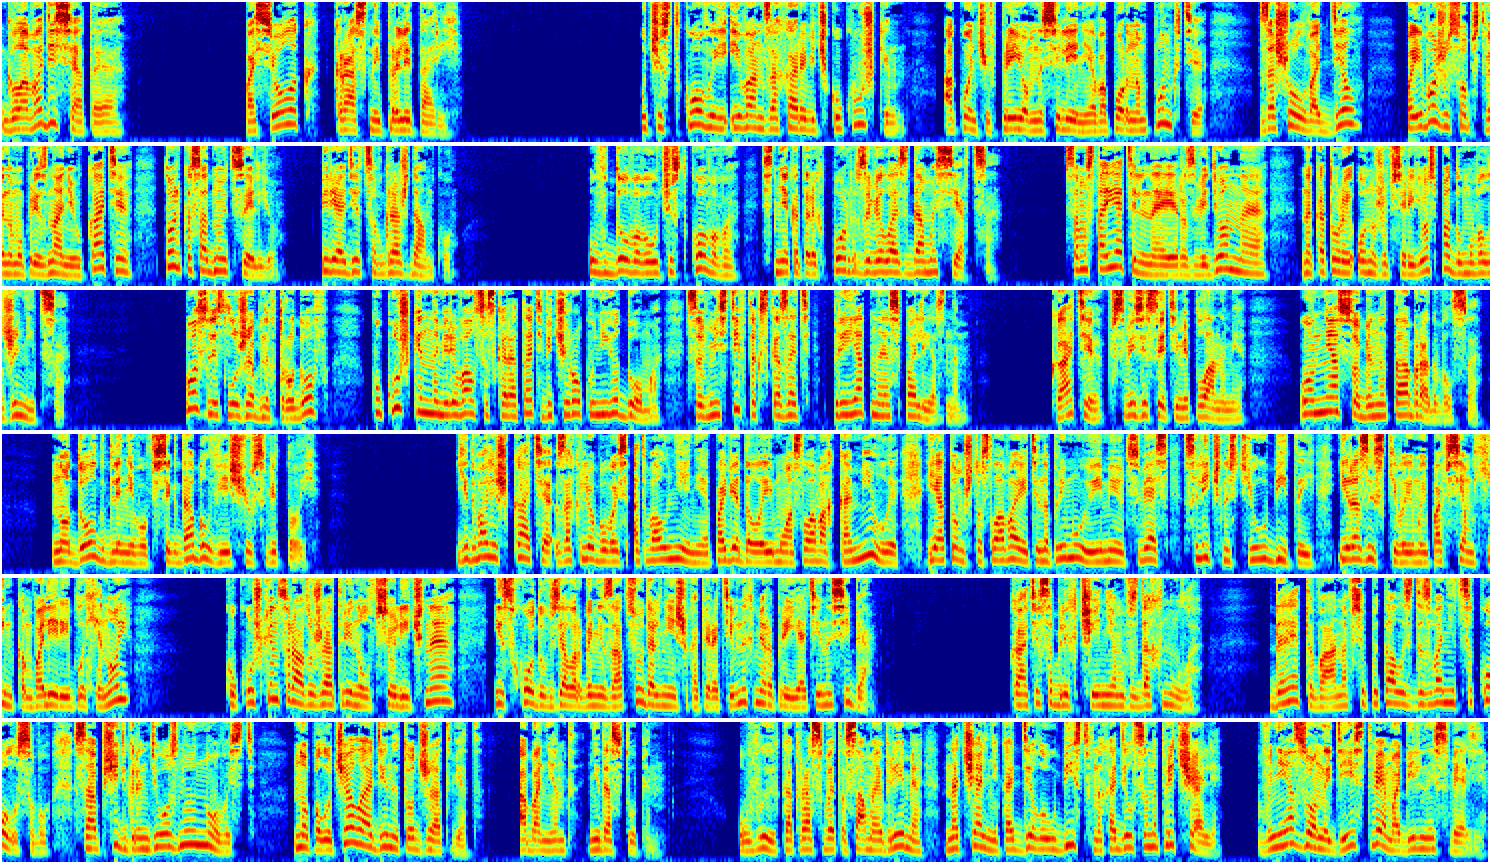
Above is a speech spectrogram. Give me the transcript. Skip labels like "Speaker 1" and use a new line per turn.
Глава десятая. Поселок Красный Пролетарий. Участковый Иван Захарович Кукушкин, окончив прием населения в опорном пункте, зашел в отдел, по его же собственному признанию Кате, только с одной целью — переодеться в гражданку. У вдового участкового с некоторых пор завелась дама сердца. Самостоятельная и разведенная — на которой он уже всерьез подумывал жениться. После служебных трудов Кукушкин намеревался скоротать вечерок у нее дома, совместив, так сказать, приятное с полезным. Кате в связи с этими планами он не особенно-то обрадовался, но долг для него всегда был вещью святой. Едва лишь Катя, захлебываясь от волнения, поведала ему о словах Камиллы и о том, что слова эти напрямую имеют связь с личностью убитой и разыскиваемой по всем химкам Валерии Блохиной, Кукушкин сразу же отринул все личное и сходу взял организацию дальнейших оперативных мероприятий на себя. Катя с облегчением вздохнула. До этого она все пыталась дозвониться Колосову, сообщить грандиозную новость — но получала один и тот же ответ: абонент недоступен. Увы, как раз в это самое время начальник отдела убийств находился на причале, вне зоны действия мобильной связи.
